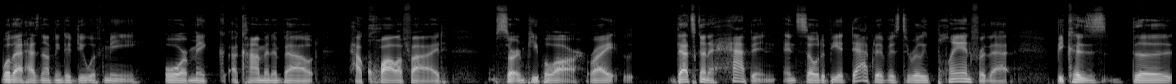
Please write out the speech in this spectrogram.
well, that has nothing to do with me, or make a comment about how qualified certain people are, right? That's going to happen. And so to be adaptive is to really plan for that because the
